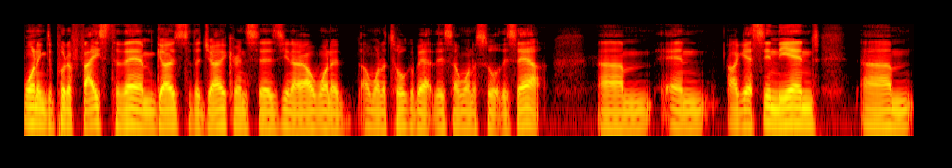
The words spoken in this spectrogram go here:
wanting to put a face to them. Goes to the Joker and says, you know, I want to I want to talk about this. I want to sort this out. Um, and I guess in the end, um,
